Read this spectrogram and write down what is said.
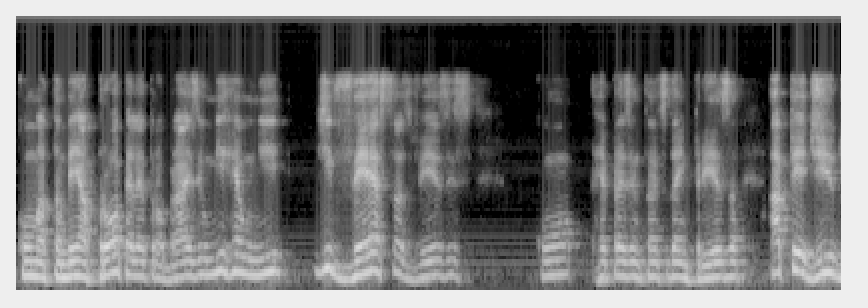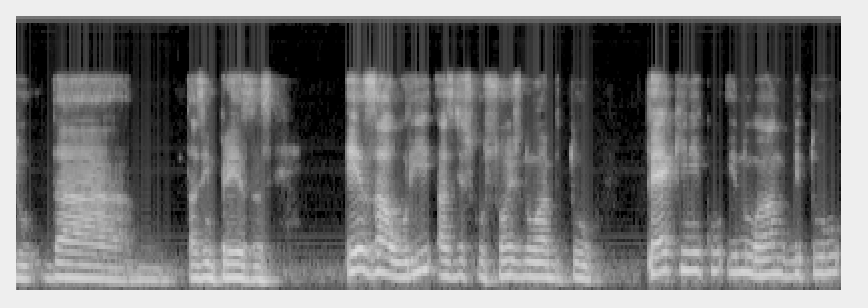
como também a própria Eletrobras. Eu me reuni diversas vezes com representantes da empresa, a pedido da, das empresas exaurir as discussões no âmbito técnico e no âmbito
